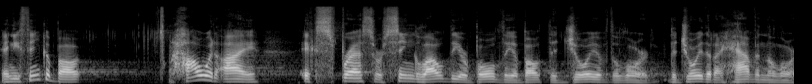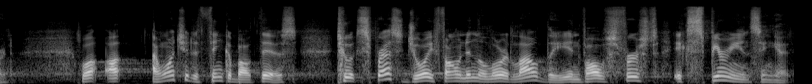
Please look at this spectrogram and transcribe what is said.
And you think about how would I express or sing loudly or boldly about the joy of the Lord, the joy that I have in the Lord? Well, uh, I want you to think about this. To express joy found in the Lord loudly involves first experiencing it.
